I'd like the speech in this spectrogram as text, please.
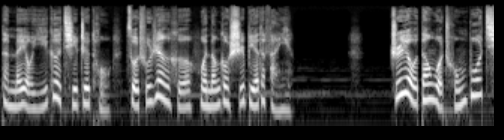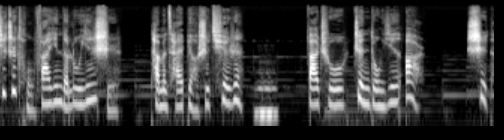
但没有一个七只桶做出任何我能够识别的反应。只有当我重播七只桶发音的录音时，他们才表示确认，发出震动音二。是的，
